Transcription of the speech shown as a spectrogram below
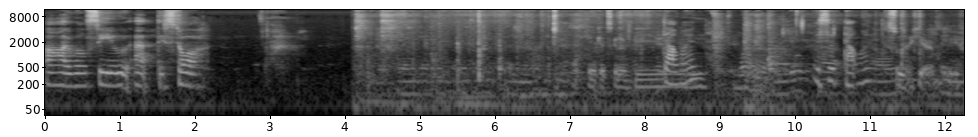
I will see you at the store. I think it's gonna be That one? Is it that one? this one right here, I believe.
